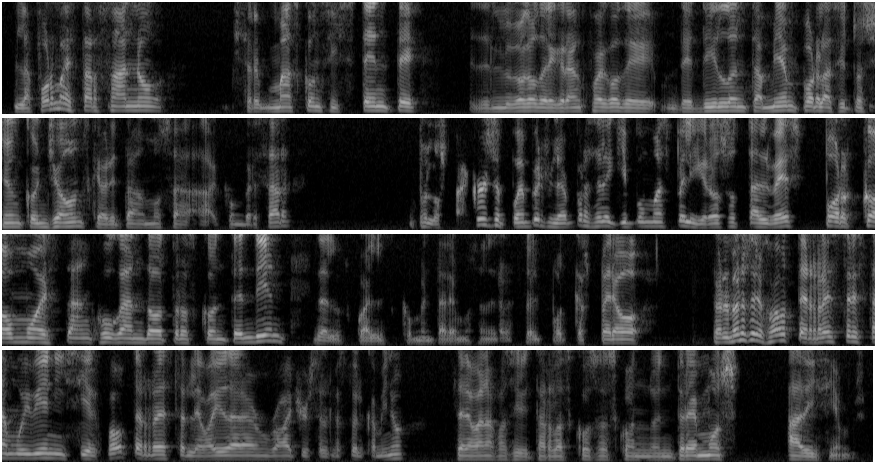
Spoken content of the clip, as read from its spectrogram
la forma de estar sano, ser más consistente luego del gran juego de, de, Dylan, también por la situación con Jones, que ahorita vamos a, conversar. Pues los Packers se pueden perfilar para ser el equipo más peligroso, tal vez por cómo están jugando otros contendientes, de los cuales comentaremos en el resto del podcast. Pero, pero al menos el juego terrestre está muy bien, y si el juego terrestre le va a ayudar a Aaron Rodgers el resto del camino, se le van a facilitar las cosas cuando entremos a diciembre.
